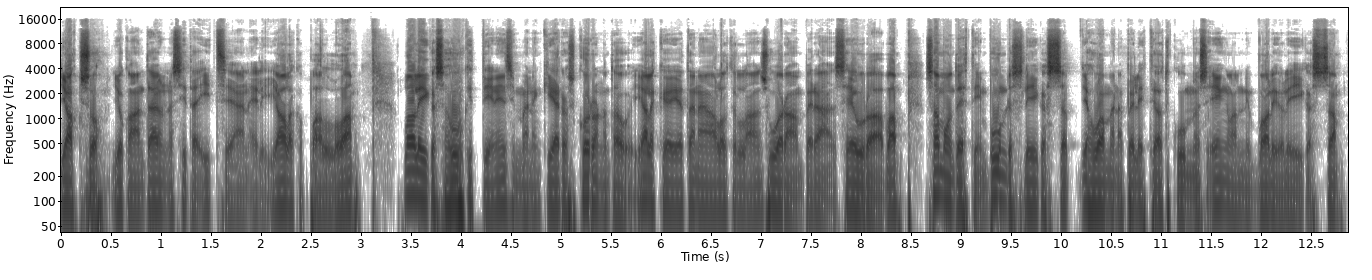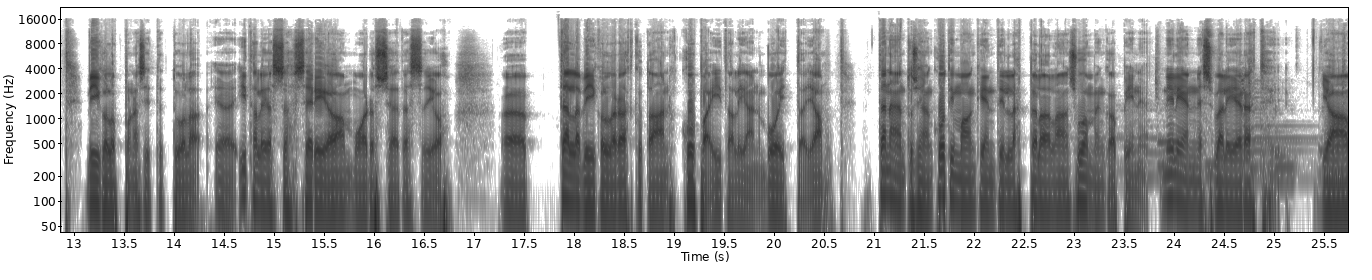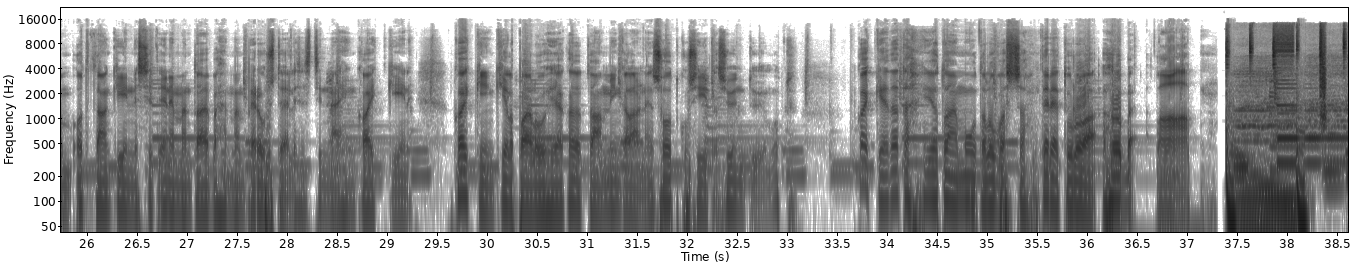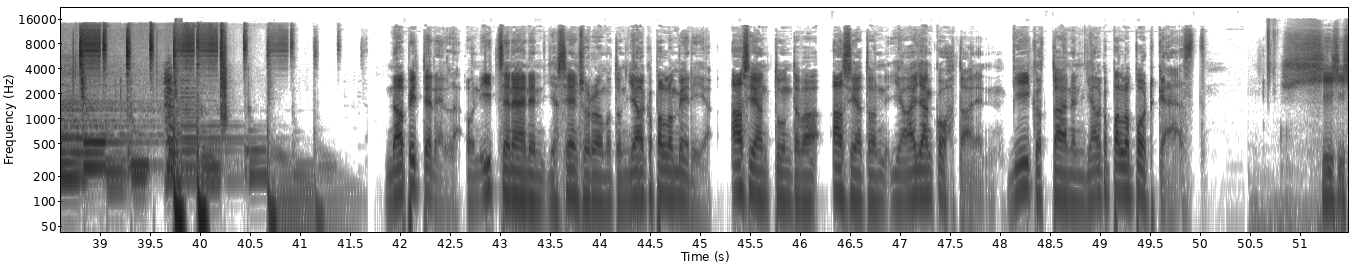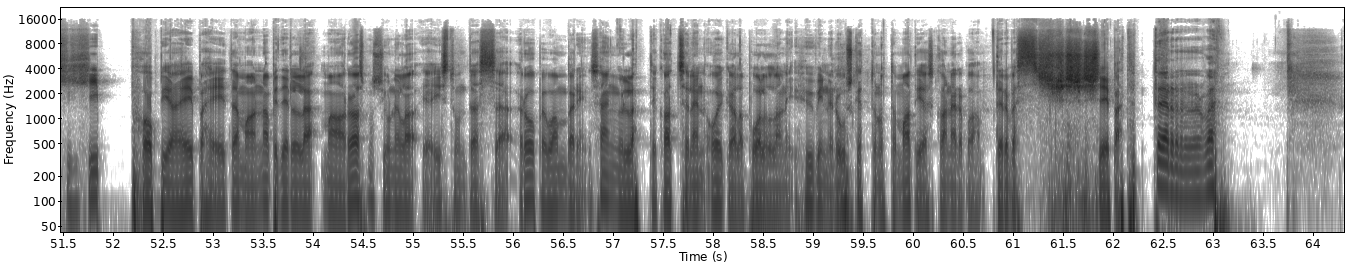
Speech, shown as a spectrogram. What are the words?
jakso, joka on täynnä sitä itseään, eli jalkapalloa. La Ligassa huhkittiin ensimmäinen kierros koronatauon jälkeen ja tänään aloitellaan suoraan perään seuraava. Samoin tehtiin Bundesliigassa ja huomenna pelit jatkuu myös Englannin valioliigassa. Viikonloppuna sitten tuolla Italiassa Serie A muodossa ja tässä jo ö, tällä viikolla ratkotaan Copa Italian voittaja. Tänään tosiaan kotimaan kentillä pelaillaan Suomen kapin neljännesvälierät ja otetaan kiinni sitten enemmän tai vähemmän perusteellisesti näihin kaikkiin, kaikkiin kilpailuihin ja katsotaan minkälainen sotku siitä syntyy. Mutta kaikkea tätä jotain muuta luvassa. Tervetuloa Hob Napit edellä on itsenäinen ja sensuroimaton jalkapallomedia. Asiantunteva, asiaton ja ajankohtainen. Viikoittainen jalkapallopodcast. Hip hop ja heipä hei, tämä on Napitellä. Mä oon Rasmus Junila ja istun tässä Roope Wamberin sängyllä ja katselen oikealla puolellani hyvin ruskettunutta Matias Kanervaa. Terve sepät. Terve.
